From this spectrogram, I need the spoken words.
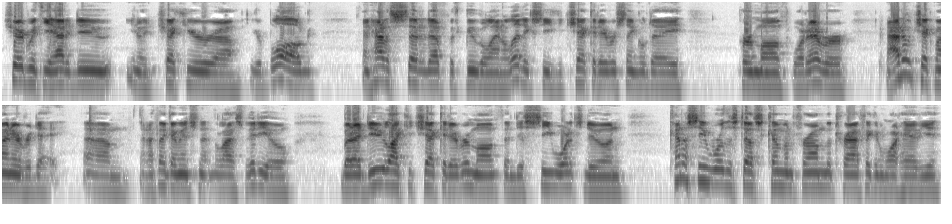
shared with you how to do, you know, check your uh, your blog and how to set it up with Google Analytics so you can check it every single day, per month, whatever. Now, I don't check mine every day, um, and I think I mentioned that in the last video, but I do like to check it every month and just see what it's doing, kind of see where the stuff's coming from, the traffic and what have you.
